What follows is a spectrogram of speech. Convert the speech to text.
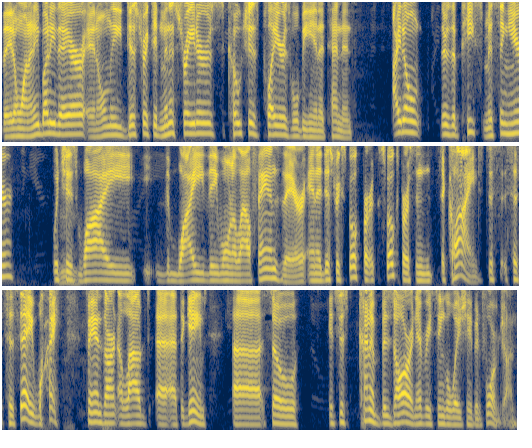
They don't want anybody there, and only district administrators, coaches, players will be in attendance. I don't. There's a piece missing here which is hmm. why why they won't allow fans there. And a district spokesper- spokesperson declined to, to, to say why fans aren't allowed uh, at the games. Uh, so it's just kind of bizarre in every single way, shape, and form, John.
